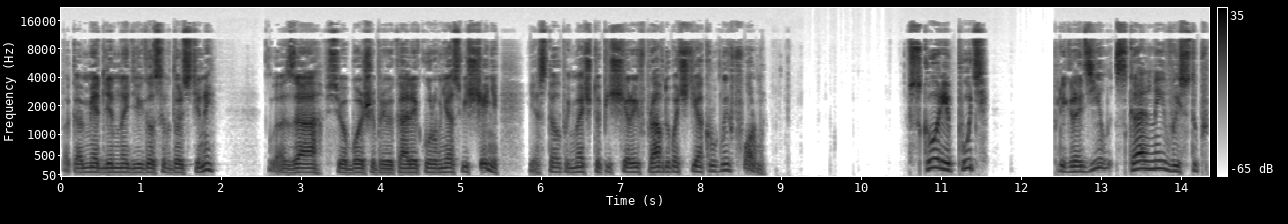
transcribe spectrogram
Пока медленно двигался вдоль стены, Глаза все больше привыкали к уровню освещения, я стал понимать, что пещера и вправду почти округлой формы. Вскоре путь преградил скальный выступ,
